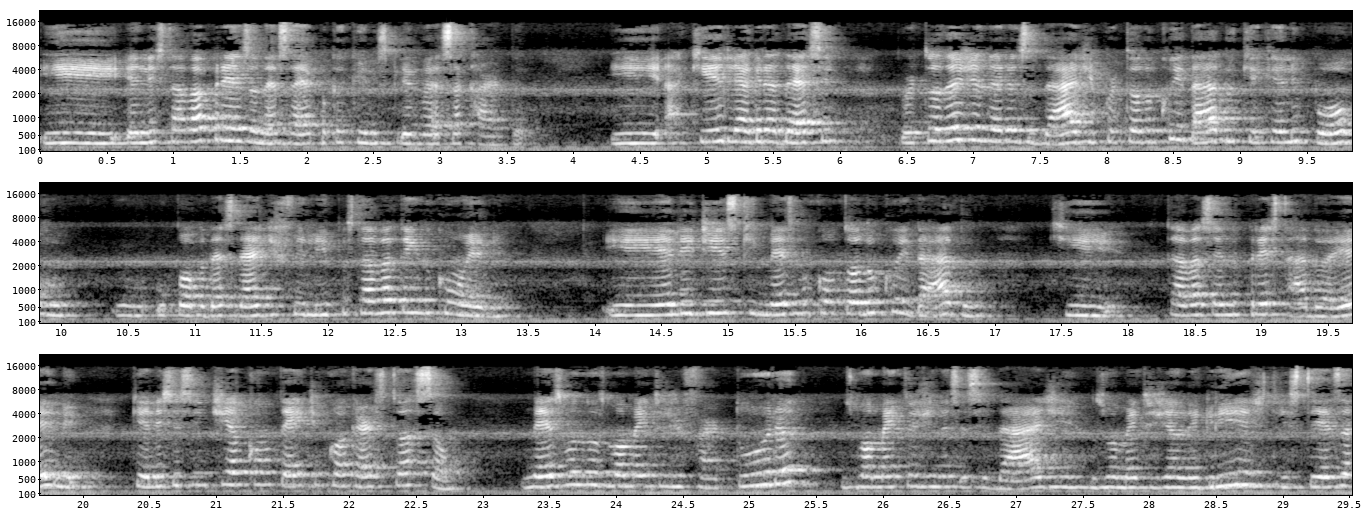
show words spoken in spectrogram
e ele estava preso nessa época que ele escreveu essa carta. E aqui ele agradece por toda a generosidade por todo o cuidado que aquele povo, o, o povo da cidade de Filipe, estava tendo com ele. E ele diz que mesmo com todo o cuidado que estava sendo prestado a ele, que ele se sentia contente em qualquer situação, mesmo nos momentos de fartura nos momentos de necessidade, nos momentos de alegria, de tristeza,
